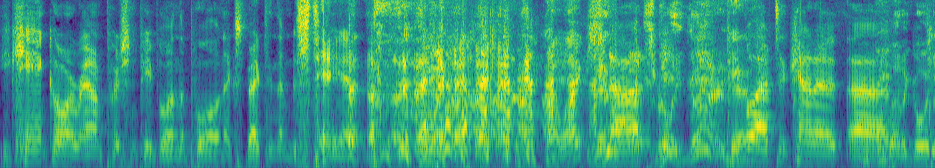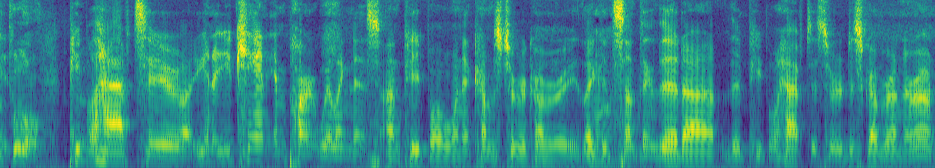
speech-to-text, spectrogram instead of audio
You can't go around pushing people in the pool and expecting them to stay in. I like that. You know, That's pe- really good. People Yeah. have to kind of uh, Let it go in the pool. people have to you know you can't impart willingness on people when it comes to recovery like it's something that uh, that people have to sort of discover on their own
